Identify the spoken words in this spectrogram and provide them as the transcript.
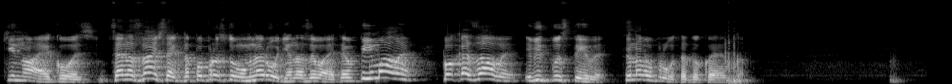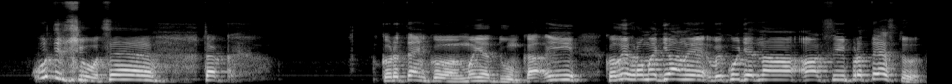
кіна якогось. Це знаєш, як по-простому в народі називається. Впіймали, показали і відпустили. Це на вопроси тільки. якби. От і все. Це так коротенько моя думка. І коли громадяни виходять на акції протесту,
